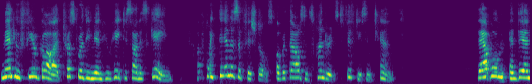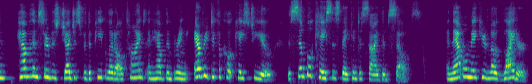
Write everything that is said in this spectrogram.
men who fear God, trustworthy men who hate dishonest gain. Appoint them as officials over thousands, hundreds, fifties, and tens. That will, and then have them serve as judges for the people at all times and have them bring every difficult case to you. The simple cases they can decide themselves. And that will make your load lighter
